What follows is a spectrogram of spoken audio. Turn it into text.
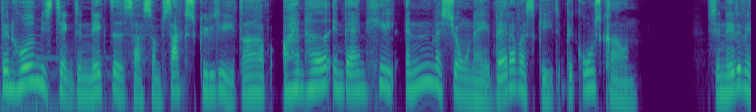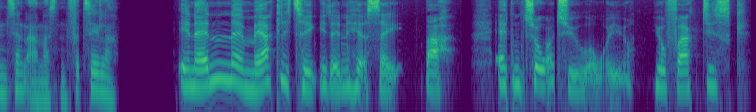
Den hovedmistænkte nægtede sig som sagt skyldig i drab, og han havde endda en helt anden version af, hvad der var sket ved grusgraven. Jeanette Vincent Andersen fortæller. En anden uh, mærkelig ting i denne her sag var, at den 22-årige jo, faktisk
